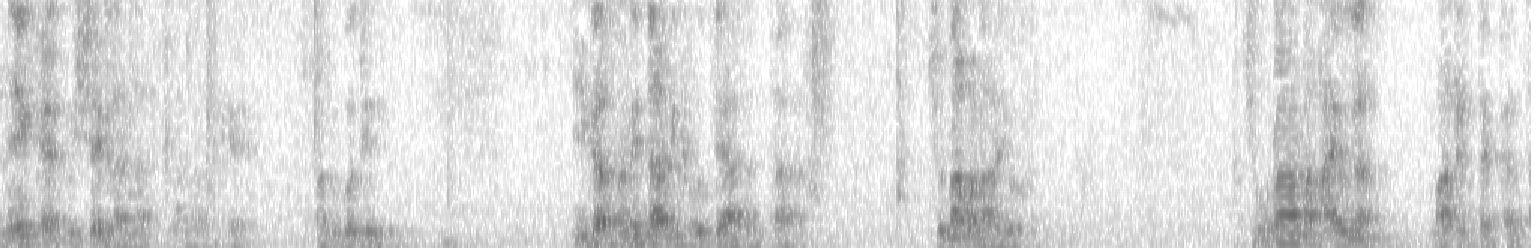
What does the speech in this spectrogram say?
ಅನೇಕ ವಿಷಯಗಳನ್ನು ನಾನು ಅದಕ್ಕೆ ನಮಗೆ ಗೊತ್ತಿದೆ. ಈಗ ಸಂವಿಧಾನಿಕ ಹುದ್ದೆ ಆದಂಥ ಚುನಾವಣಾ ಆಯೋಗ ಚುನಾವಣಾ ಆಯೋಗ ಮಾಡಿರ್ತಕ್ಕಂಥ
